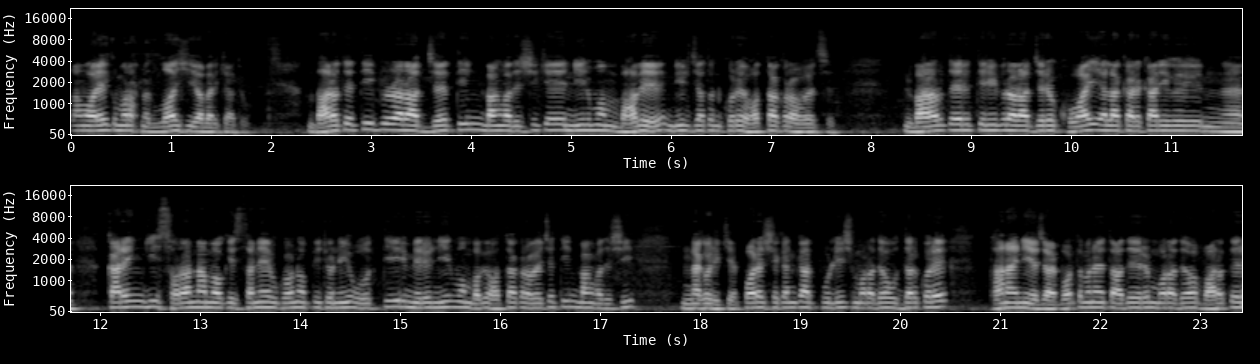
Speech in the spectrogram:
আসসালামু আলাইকুম রহমতুল্লাহ বারকাত ভারতের ত্রিপুরা রাজ্যে তিন বাংলাদেশিকে নির্মমভাবে নির্যাতন করে হত্যা করা হয়েছে। ভারতের ত্রিপুরা রাজ্যের খোয়াই এলাকার কারি কারেঙ্গি সরা নামক স্থানে গণপিটনি ও তীর মেরে নির্মমভাবে হত্যা করা হয়েছে তিন বাংলাদেশি নাগরিককে। পরে সেখানকার পুলিশ মরদেহ উদ্ধার করে থানায় নিয়ে যায়। বর্তমানে তাদের মরদেহ ভারতের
